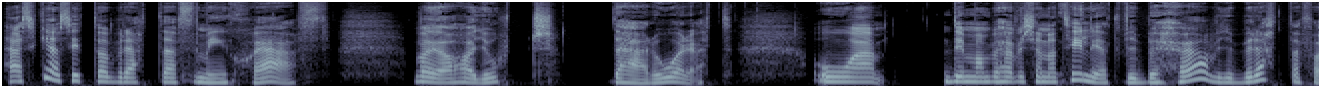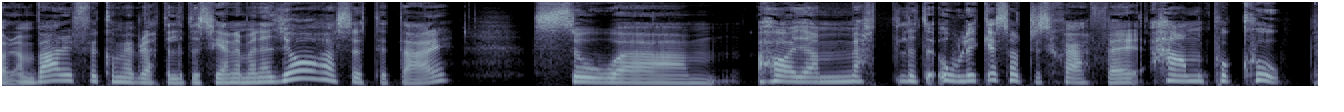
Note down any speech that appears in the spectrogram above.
Här ska jag sitta och berätta för min chef vad jag har gjort det här året. Och eh, det man behöver känna till är att vi behöver ju berätta för dem. Varför kommer jag berätta lite senare. Men när jag har suttit där så eh, har jag mött lite olika sorters chefer. Han på Coop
